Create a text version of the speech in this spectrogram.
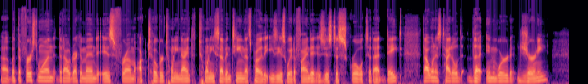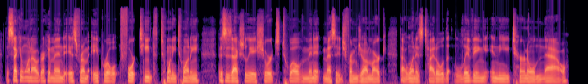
Uh, but the first one that I would recommend is from October 29th, 2017. That's probably the easiest way to find it, is just to scroll to that date. That one is titled The Inward Journey. The second one I would recommend is from April 14th, 2020. This is actually a short 12 minute message from John Mark. That one is titled Living in the Eternal Now.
